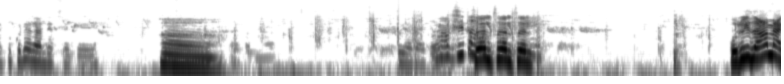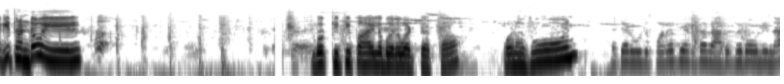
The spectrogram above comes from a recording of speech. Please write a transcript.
तुकडे झालेत त्याचे. हां. चल चल चल. पूर्वी जा मॅगी थंड होईल. बघ किती पाहायला बरं वाटतं आता. पण अजून त्याच्यावर परत एकदा झाडू फिरवली ना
